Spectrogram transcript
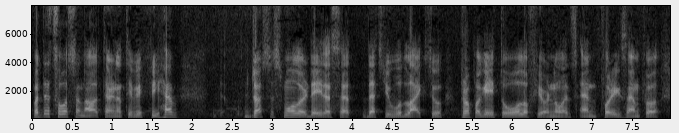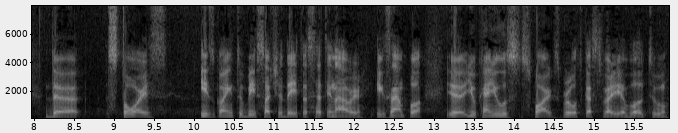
But that's also an alternative. If you have just a smaller data set that you would like to propagate to all of your nodes. And for example, the stores is going to be such a data set in our example. Uh, you can use Spark's broadcast variable to,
